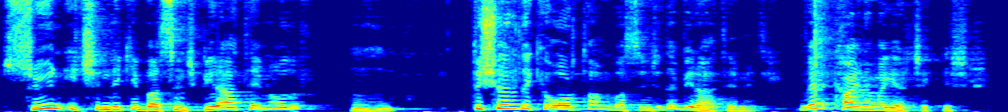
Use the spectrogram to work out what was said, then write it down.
suyun içindeki basınç 1 atm olur. Hı hı. Dışarıdaki ortam basıncı da 1 atm'dir. Ve kaynama gerçekleşir.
